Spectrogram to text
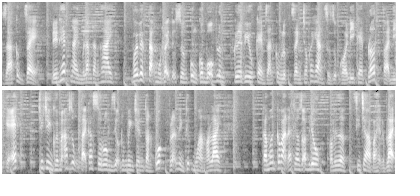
giá cực rẻ đến hết ngày 15 tháng 2 với việc tặng một gậy tự sướng cùng combo ốp lưng Clearview kèm dán cường lực dành cho khách hàng sử dụng gói DK Plus và DKS. Chương trình khuyến mãi áp dụng tại các showroom rượu nông Minh trên toàn quốc lẫn hình thức mua hàng online. Cảm ơn các bạn đã theo dõi video. Còn bây giờ, xin chào và hẹn gặp lại.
